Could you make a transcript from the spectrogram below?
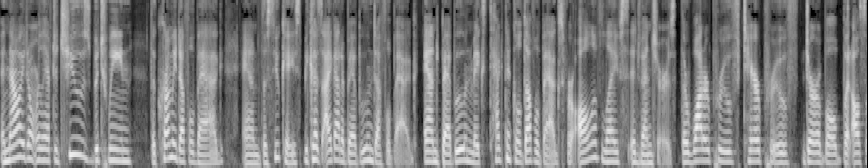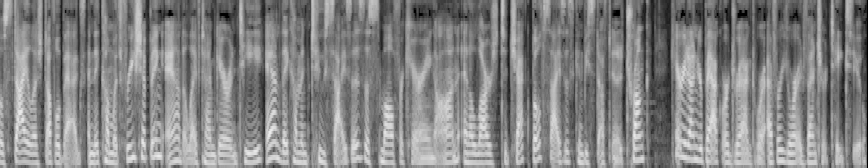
And now I don't really have to choose between the crummy duffel bag and the suitcase because I got a Baboon duffel bag. And Baboon makes technical duffel bags for all of life's adventures. They're waterproof, tear-proof, durable, but also stylish duffel bags. And they come with free shipping and a lifetime guarantee. And they come in two sizes, a small for carrying on and a large to check. Both sizes can be stuffed in a trunk carried on your back, or dragged wherever your adventure takes you.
